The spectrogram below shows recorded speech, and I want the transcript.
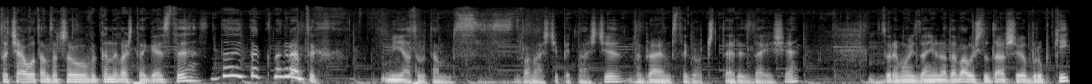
to ciało tam zaczęło wykonywać te gesty, no i tak nagrałem tych miniatur tam z z 12-15, wybrałem z tego cztery, zdaje się, które moim zdaniem nadawały się do dalszej obróbki.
